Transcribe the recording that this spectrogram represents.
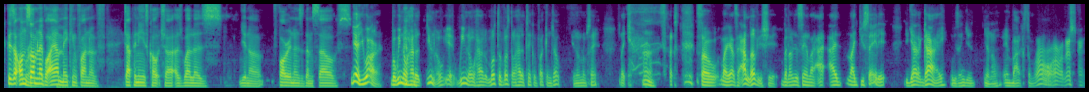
because on some level i am making fun of japanese culture as well as you know foreigners themselves Yeah, you are. But we know how to, you know, yeah, we know how to most of us know how to take a fucking joke. You know what I'm saying? Like Mm. so, so, like I said, I love your shit. But I'm just saying, like, I, I like you said it, you got a guy who's in your, you know, inbox some oh, this ain't-"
